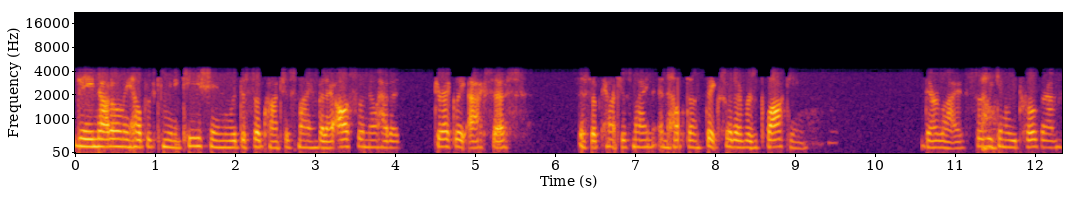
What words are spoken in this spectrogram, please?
they not only help with communication with the subconscious mind, but I also know how to directly access the subconscious mind and help them fix whatever's blocking their lives so oh. we can reprogram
